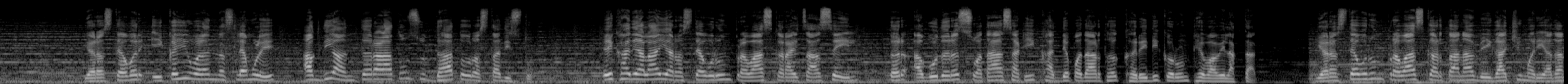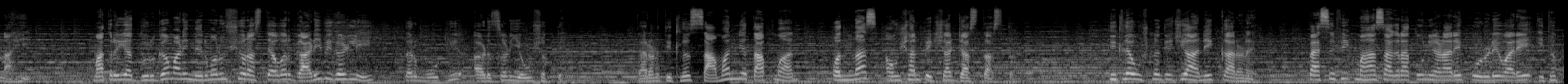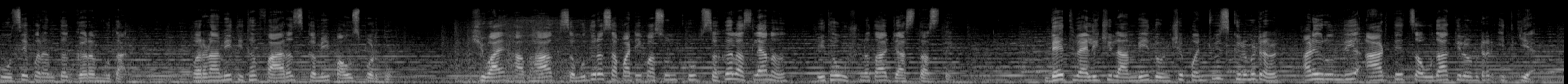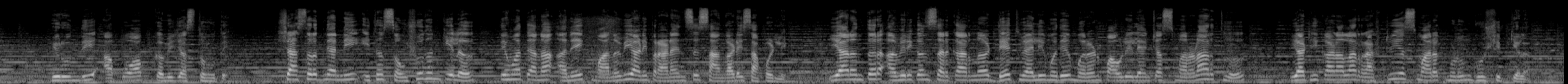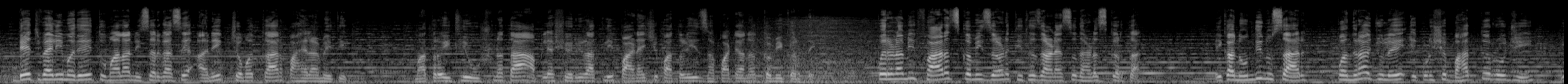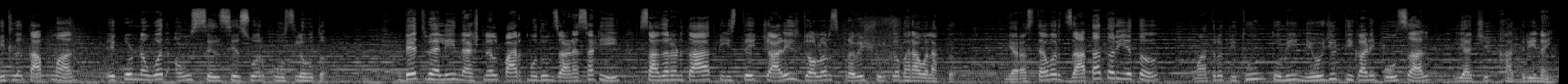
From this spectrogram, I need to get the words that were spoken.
या रस्त्यावर एकही वळण नसल्यामुळे अगदी अंतराळातून सुद्धा तो रस्ता दिसतो. एखाद्याला या रस्त्यावरून प्रवास करायचा असेल तर अगोदरच स्वतःसाठी खाद्यपदार्थ खरेदी करून ठेवावे लागतात. या रस्त्यावरून प्रवास करताना वेगाची मर्यादा नाही. मात्र या दुर्गम आणि निर्मनुष्य रस्त्यावर गाडी बिघडली तर मोठी अडचण येऊ शकते. कारण तिथलं सामान्य तापमान पन्नास अंशांपेक्षा जास्त असतं. तिथल्या उष्णतेची अनेक कारणं आहेत. पॅसिफिक महासागरातून येणारे कोरडे वारे इथं पोहोचेपर्यंत गरम होतात. परिणामी तिथं फारच कमी पाऊस पडतो. शिवाय हा भाग समुद्र सपाटीपासून खूप सखल असल्यानं इथं उष्णता जास्त असते. डेथ व्हॅलीची लांबी दोनशे पंचवीस किलोमीटर आणि रुंदी आठ ते चौदा किलोमीटर इतकी आहे. ही रुंदी आपोआप कमी जास्त होते. शास्त्रज्ञांनी इथं संशोधन केलं तेव्हा त्यांना अनेक मानवी आणि प्राण्यांचे सांगाडे सापडले. यानंतर अमेरिकन सरकारनं डेथ व्हॅलीमध्ये मरण पावलेल्यांच्या स्मरणार्थ या ठिकाणाला राष्ट्रीय स्मारक म्हणून घोषित केलं. डेथ व्हॅलीमध्ये तुम्हाला निसर्गाचे अनेक चमत्कार पाहायला मिळतील. मात्र इथली उष्णता आपल्या शरीरातली पाण्याची पातळी झपाट्यानं कमी करते. परिणामी फारच कमी जण तिथं जाण्याचं धाडस करतात. एका नोंदीनुसार पंधरा जुलै एकोणीसशे बहात्तर रोजी इथलं तापमान एकोणनव्वद अंश सेल्सिअसवर पोहोचलं होतं. डेथ व्हॅली नॅशनल पार्कमधून जाण्यासाठी साधारणतः तीस ते चाळीस डॉलर्स प्रवेश शुल्क भरावं लागतं. या रस्त्यावर जाता तर येतं मात्र तिथून तुम्ही नियोजित ठिकाणी पोहोचाल याची खात्री नाही.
